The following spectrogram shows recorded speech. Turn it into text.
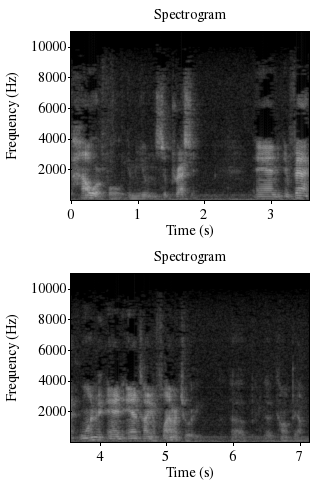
powerful immune suppressant, and in fact, one an anti-inflammatory uh, compound.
